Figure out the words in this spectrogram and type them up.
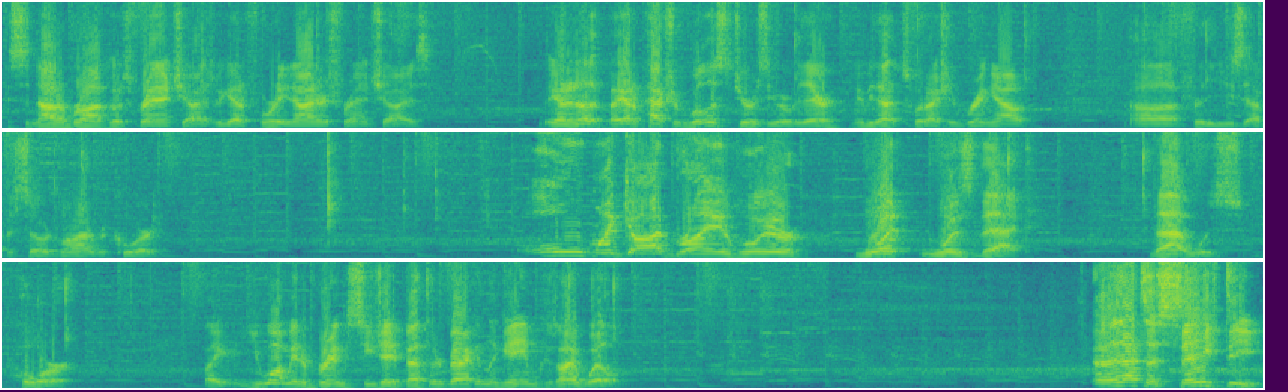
This is not a Broncos franchise. We got a 49ers franchise. We got another. I got a Patrick Willis jersey over there. Maybe that's what I should bring out uh, for these episodes when I record. Oh my God, Brian Hoyer! What was that? That was poor. Like, you want me to bring CJ Beathard back in the game? Because I will. And that's a safety.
